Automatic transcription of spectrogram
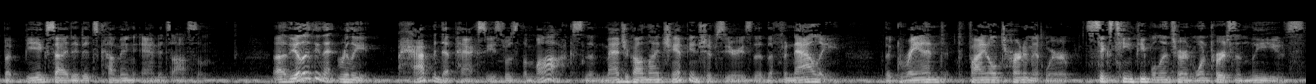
but be excited. It's coming and it's awesome. Uh, the other thing that really happened at PAX East was the MOCS, the Magic Online Championship Series, the, the finale, the grand final tournament where 16 people enter and one person leaves.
